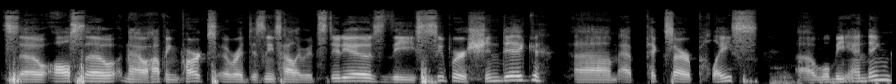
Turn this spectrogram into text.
so also now hopping parks over at Disney's Hollywood Studios, the Super Shindig um, at Pixar Place uh, will be ending.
